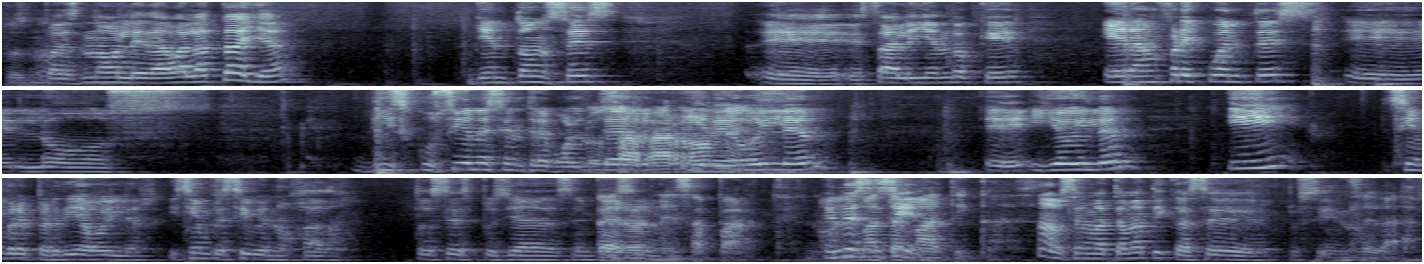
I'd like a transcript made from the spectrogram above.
Pues no. pues no le daba la talla. Y entonces eh, estaba leyendo que eran frecuentes eh, los discusiones entre Voltaire y de. Euler eh, y Euler y siempre perdía Euler y siempre se iba enojado. Entonces pues ya se empezó. Pero en esa parte, no En en, esa sí. matemáticas. No, pues en matemáticas se, pues sí, no. Se la-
